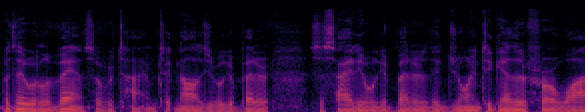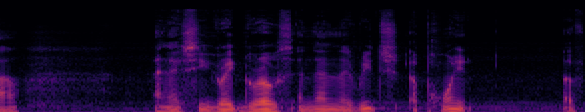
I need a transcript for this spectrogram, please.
But they will advance over time. Technology will get better, society will get better. They join together for a while and they see great growth, and then they reach a point of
